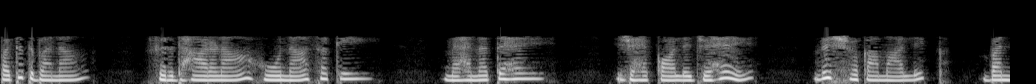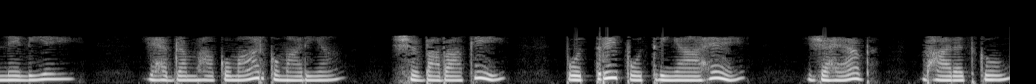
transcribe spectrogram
पतित बना, फिर धारणा हो ना सके। मेहनत है, यह कॉलेज है, विश्व का मालिक बनने लिए। यह ब्रह्मा कुमार कुमारियाँ, शिव बाबा के पोत्रे पोत्रियाँ हैं। यह अब भारत को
